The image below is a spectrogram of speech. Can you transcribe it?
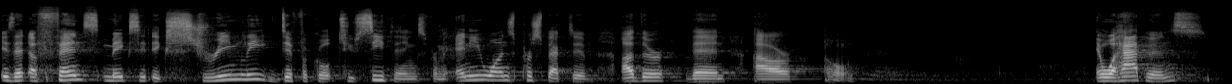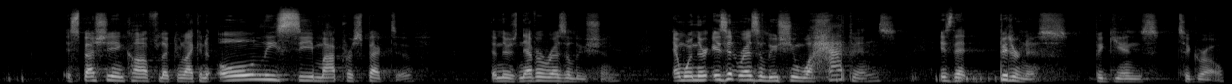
is that offense makes it extremely difficult to see things from anyone's perspective other than our own. And what happens, especially in conflict, when I can only see my perspective, then there's never resolution. And when there isn't resolution, what happens is that bitterness begins to grow.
